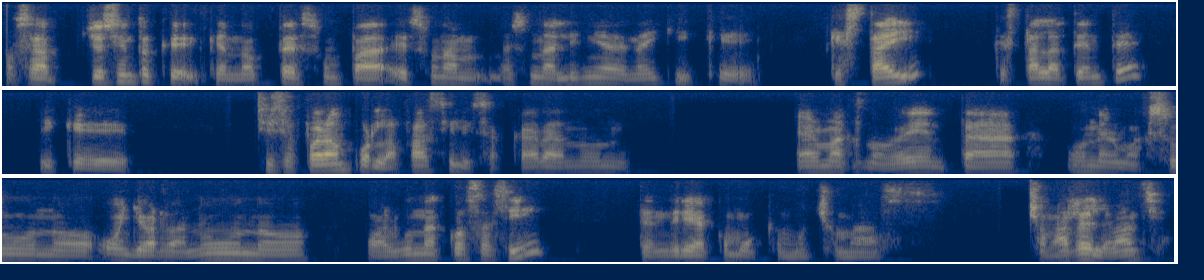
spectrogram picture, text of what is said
O sea, yo siento que, que Nocta es, un es, una, es una línea de Nike que, que está ahí, que está latente y que si se fueran por la fácil y sacaran un Air Max 90, un Air Max 1, un Jordan 1 o alguna cosa así, tendría como que mucho más, mucho más relevancia.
